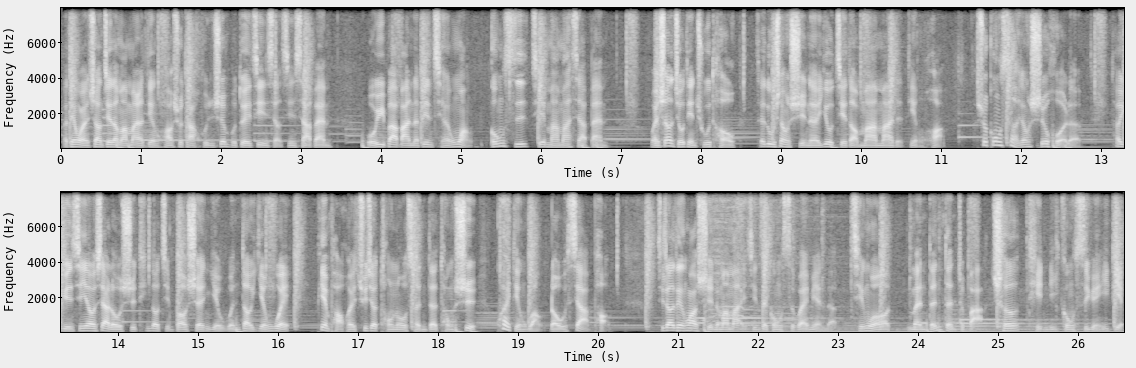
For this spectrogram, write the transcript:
那天晚上接到妈妈的电话，说她浑身不对劲，想先下班。我与爸爸呢便前往公司接妈妈下班。晚上九点出头，在路上时呢，又接到妈妈的电话，说公司好像失火了。他原先要下楼时，听到警报声，也闻到烟味，便跑回去叫同楼层的同事快点往楼下跑。接到电话时的，妈妈已经在公司外面了，请我们等等就把车停离公司远一点，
